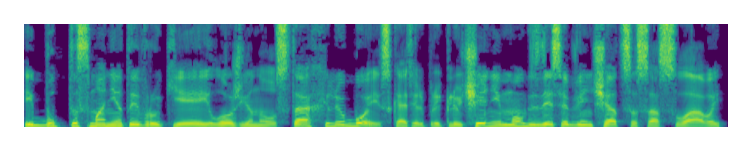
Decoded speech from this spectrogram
и будто с монетой в руке и ложью на устах любой искатель приключений мог здесь обвенчаться со славой,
